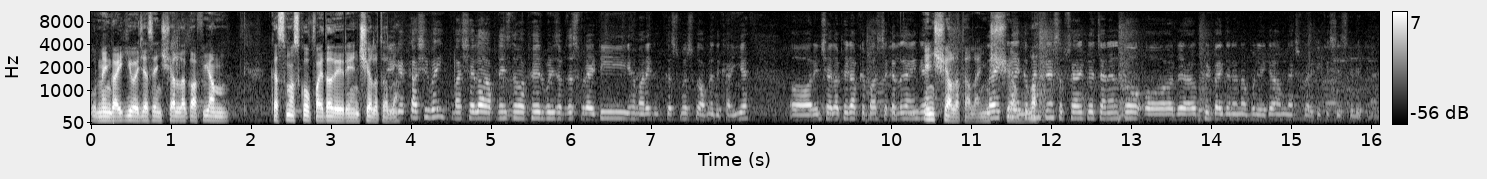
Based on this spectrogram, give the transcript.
और महँगाई की वजह से इंशाल्लाह काफ़ी हम कस्टमर्स को फ़ायदा दे रहे हैं इंशाल्लाह ताला। काशी भाई माशाल्लाह आपने इस दफ़ा फिर बड़ी ज़बरदस्त वैरायटी हमारे कस्टमर्स को आपने दिखाई है। और इंशाल्लाह फिर आपके पास चक्कर लगाएँगे। इंशाल्लाह ताला इंशाल्लाह लाइक करें कमेंट करें सब्सक्राइब करें चैनल को और फीडबैक देना ना भूलिएगा हम नेक्स्ट वैरायटी किस चीज़ के देखना है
